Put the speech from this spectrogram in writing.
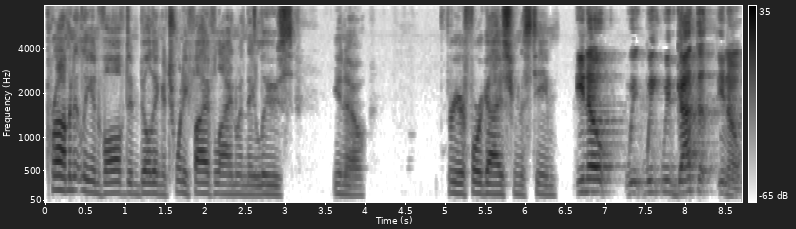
prominently involved in building a 25 line when they lose, you know, three or four guys from this team. You know, we, we, we've got the, you know,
